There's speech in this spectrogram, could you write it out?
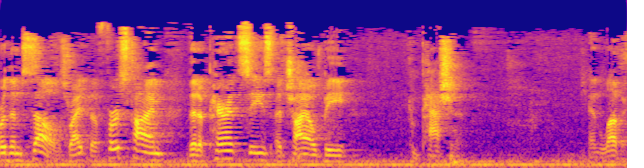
for themselves, right? The first time that a parent sees a child be compassionate and loving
